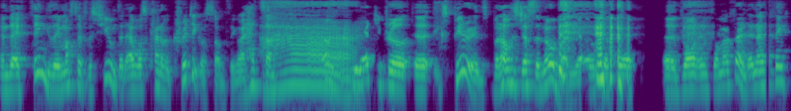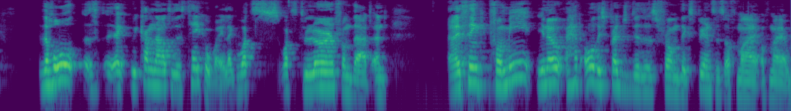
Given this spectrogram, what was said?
And I think they must have assumed that I was kind of a critic or something. Or I had some ah. theatrical uh, experience, but I was just a nobody. I was just uh, uh, drawn in from my friend. And I think the whole like, we come now to this takeaway, like what's what's to learn from that. And I think for me, you know, I had all these prejudices from the experiences of my of my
